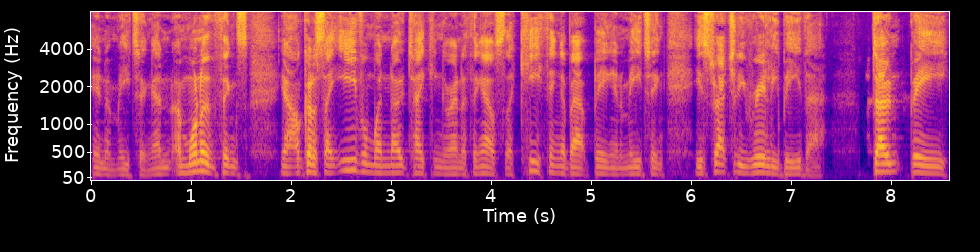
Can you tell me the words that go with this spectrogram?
in a meeting. And and one of the things, you know, I've got to say, even when note taking or anything else, the key thing about being in a meeting is to actually really be there don't be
